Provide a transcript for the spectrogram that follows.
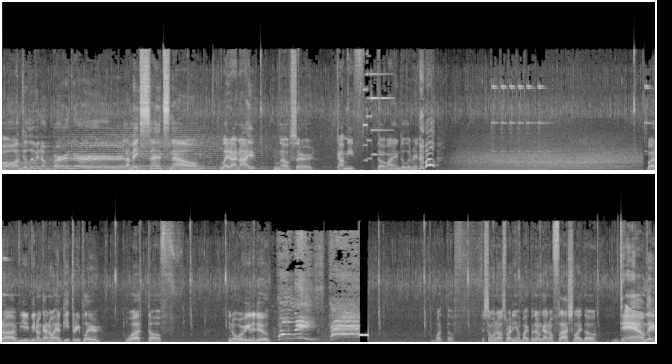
Oh, I'm delivering a burger. That makes sense now. Late at night? No, sir. Got me f***ed up. I ain't delivering. Oh! But uh, we, we don't got no MP3 player? What the f- You know what we're gonna do? What the f- There's someone else riding a bike, but they don't got no flashlight though. Damn, they...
